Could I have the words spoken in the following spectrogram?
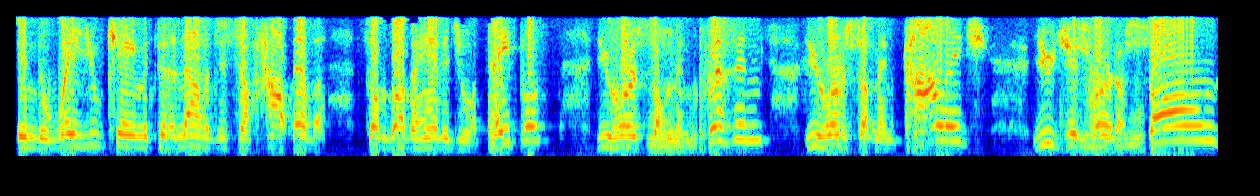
in the way you came into the knowledge of self. However, some brother handed you a paper. You heard something in mm. prison. You heard something in college. You just heard a mm-hmm. song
